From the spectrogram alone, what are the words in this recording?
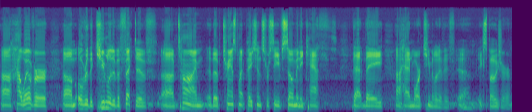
Uh, however, um, over the cumulative effective uh, time, the transplant patients received so many caths that they uh, had more cumulative uh, exposure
